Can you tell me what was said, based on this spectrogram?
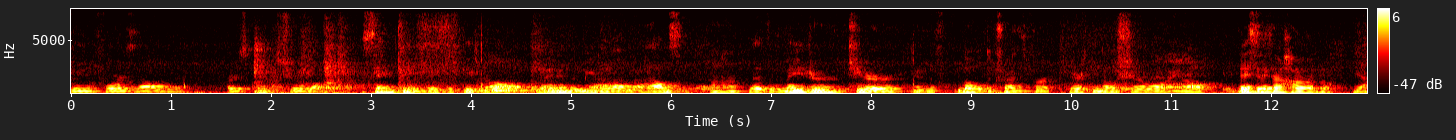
reinforce all the earthquake shear wall. Same thing, there's a big wall right in the middle of the house. uh-huh. There's a major shear and the load transfer. There's no shear wall at all. This That's is it. a horrible. Yeah.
